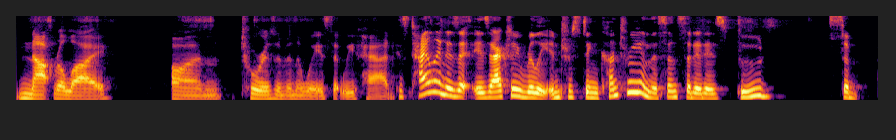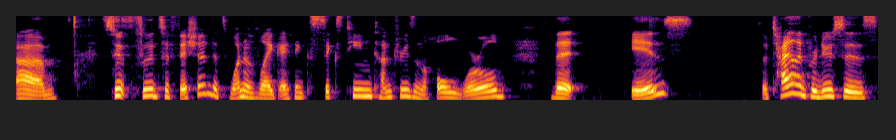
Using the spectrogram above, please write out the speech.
not rely on tourism in the ways that we've had because thailand is a, is actually a really interesting country in the sense that it is food sub, um, food sufficient. It's one of like I think 16 countries in the whole world that is. So Thailand produces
